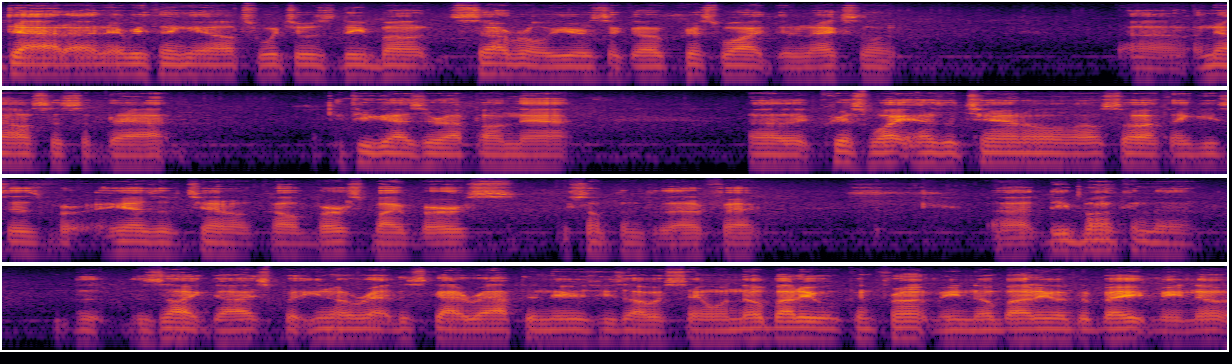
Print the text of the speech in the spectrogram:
data and everything else, which was debunked several years ago. Chris White did an excellent uh, analysis of that. If you guys are up on that, uh, Chris White has a channel. Also, I think he says he has a channel called Verse by Verse or something to that effect, uh, debunking the, the, the zeitgeist. But you know, this guy Rap the News, he's always saying, "Well, nobody will confront me, nobody will debate me." No,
